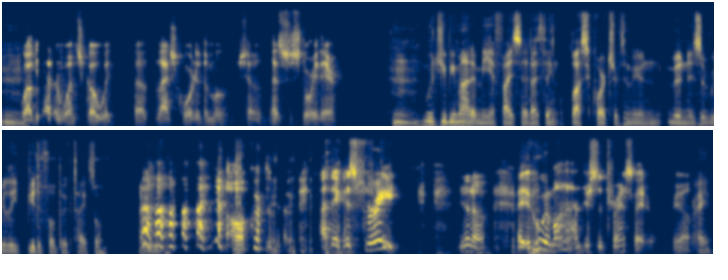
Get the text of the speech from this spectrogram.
mm. while the other ones go with uh, "last quarter of the moon." So that's the story there. Hmm. Would you be mad at me if I said I think Last Quarter of the Moon Moon is a really beautiful book title? no, of course not. I think it's great. You know, who hmm. am I? I'm just a translator. Yeah. Right.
